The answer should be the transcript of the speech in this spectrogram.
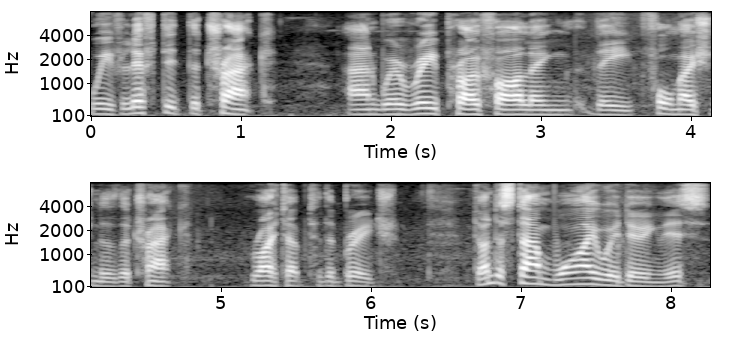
we've lifted the track and we're reprofiling the formation of the track right up to the bridge. To understand why we're doing this,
